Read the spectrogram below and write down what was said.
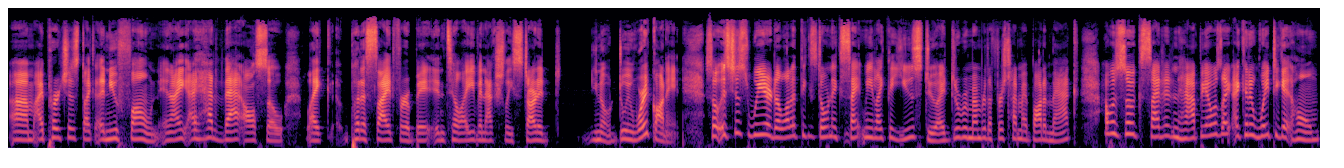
Um, I purchased like a new phone, and I, I had that also like put aside for a bit until I even actually started you know doing work on it. So it's just weird. A lot of things don't excite me like they used to. I do remember the first time i bought a mac. I was so excited and happy. I was like i couldn't wait to get home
